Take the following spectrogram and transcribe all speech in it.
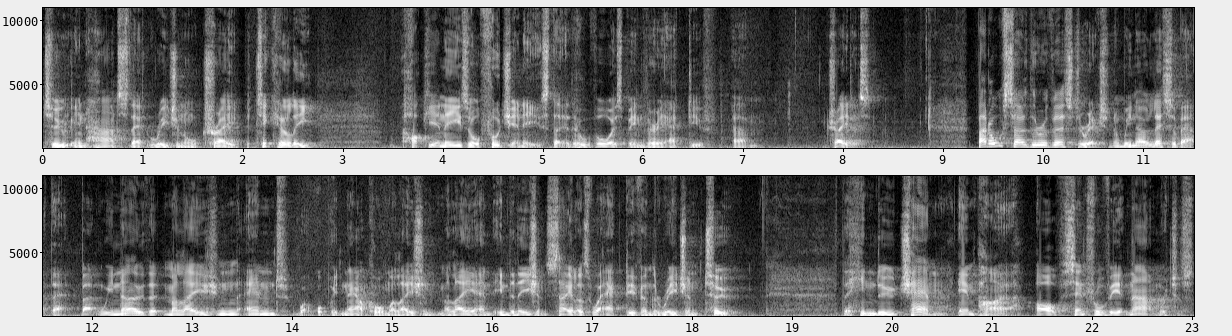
to enhance that regional trade, particularly Hokkienese or Fujianese who have always been very active um, traders. But also the reverse direction, and we know less about that. But we know that Malaysian and well, what we now call Malaysian, Malay and Indonesian sailors were active in the region too. The Hindu Cham Empire of central Vietnam, which has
